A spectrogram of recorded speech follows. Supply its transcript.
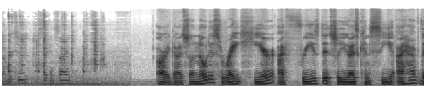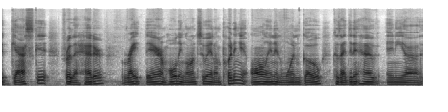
number two, second side. All right, guys, so notice right here, I freezed it so you guys can see. I have the gasket for the header right there. I'm holding on to it and I'm putting it all in in one go because I didn't have any uh,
